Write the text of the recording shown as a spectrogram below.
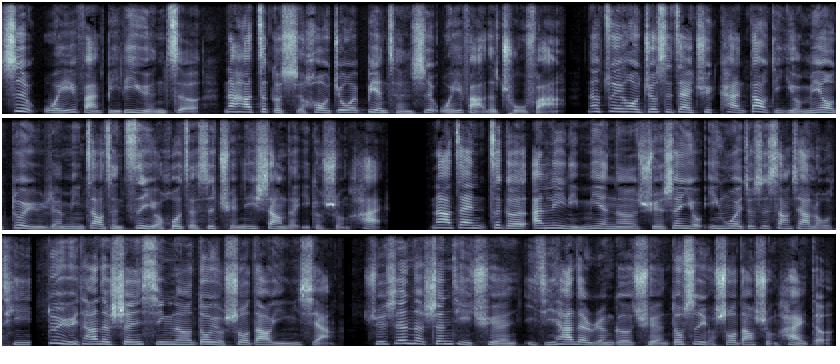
是违反比例原则，那他这个时候就会变成是违法的处罚。那最后就是再去看到底有没有对于人民造成自由或者是权利上的一个损害。那在这个案例里面呢，学生有因为就是上下楼梯，对于他的身心呢都有受到影响，学生的身体权以及他的人格权都是有受到损害的。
